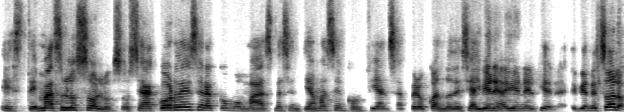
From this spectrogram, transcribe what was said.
este, más los solos, o sea, acordes era como más, me sentía más en confianza, pero cuando decía, ahí viene, ahí viene el, ahí viene el solo,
